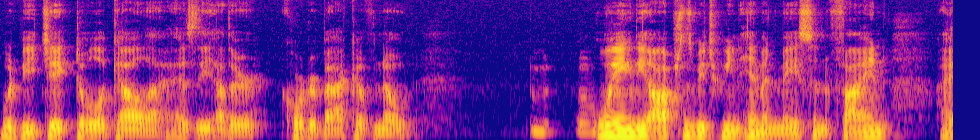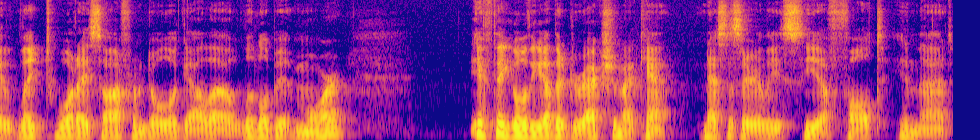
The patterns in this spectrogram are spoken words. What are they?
would be Jake Dolegala as the other quarterback of note. Weighing the options between him and Mason Fine, I liked what I saw from Dolegala a little bit more. If they go the other direction, I can't necessarily see a fault in that.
